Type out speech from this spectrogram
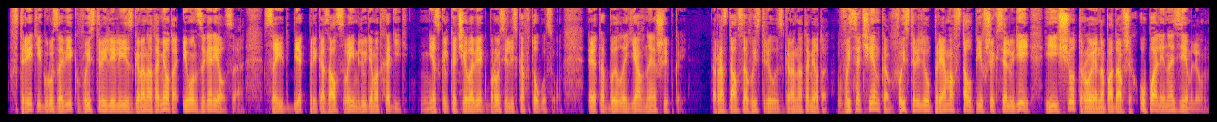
в третий грузовик выстрелили из гранатомета, и он загорелся. Саидбек приказал своим людям отходить. Несколько человек бросились к автобусу. Это было явной ошибкой. Раздался выстрел из гранатомета. Высоченко выстрелил прямо в столпившихся людей, и еще трое нападавших упали на землю.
